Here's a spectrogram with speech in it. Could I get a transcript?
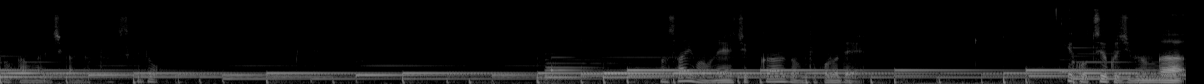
考える時間だったんですけど、まあ、最後のねチェックアウトのところで結構強く自分が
